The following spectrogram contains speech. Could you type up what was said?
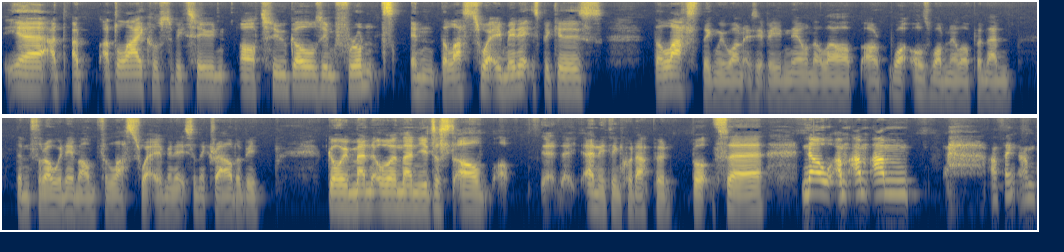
yeah, I'd, I'd, I'd like us to be two or two goals in front in the last twenty minutes because the last thing we want is it being nil nil or, or what us one nil up and then them throwing him on for the last twenty minutes and the crowd will be going mental and then you just all anything could happen. But uh, no, I'm, I'm I'm I think I'm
